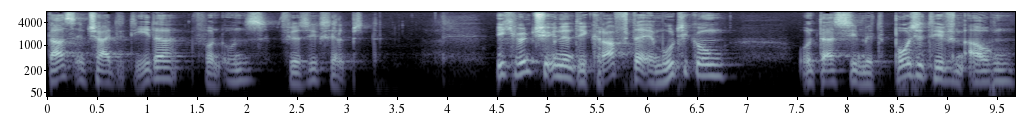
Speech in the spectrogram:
das entscheidet jeder von uns für sich selbst. Ich wünsche Ihnen die Kraft der Ermutigung und dass Sie mit positiven Augen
